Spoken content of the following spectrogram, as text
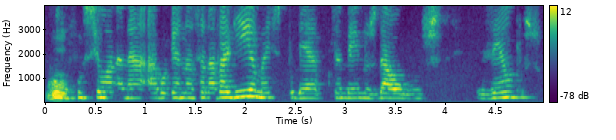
como Sim. funciona a governança na Valia, mas se puder também nos dar alguns exemplos,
